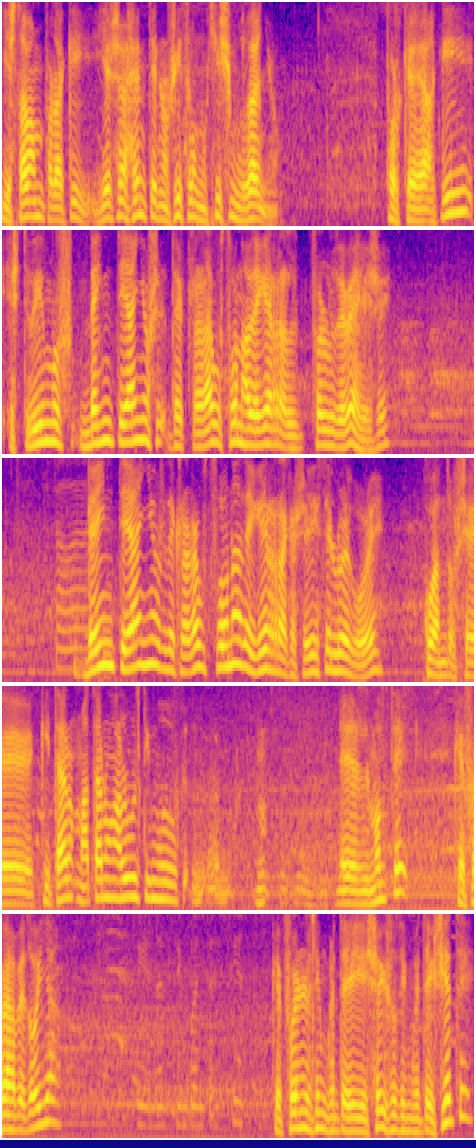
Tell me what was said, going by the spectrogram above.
y estaban por aquí, y esa gente nos hizo muchísimo daño, porque aquí estuvimos 20 años declarado zona de guerra el pueblo de Vejes, ¿eh? 20 años declarado zona de guerra, que se dice luego, ¿eh? Cuando se quitaron, mataron al último mm, del monte, que fue a Bedoya. Sí, en el 57. Que fue en el 56 o 57.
